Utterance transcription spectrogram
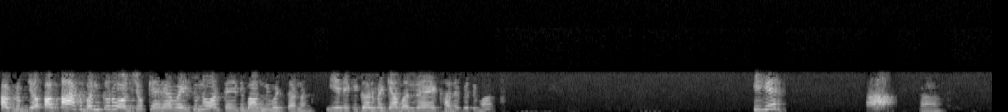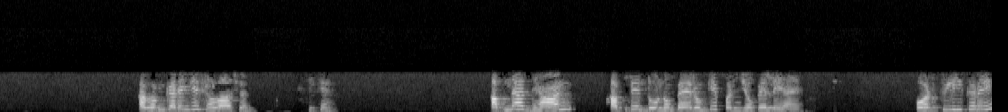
अब रुक जाओ अब आँख बंद करो और जो कह रहे हैं वही सुनो और कहीं दिमाग नहीं भटकाना ये नहीं कि घर में क्या बन रहा है खाने पे दिमाग। ठीक है? हाँ। हाँ। अब हम करेंगे शवासन ठीक है? अपना ध्यान अपने दोनों पैरों के पंजों पे ले आए और फील करें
